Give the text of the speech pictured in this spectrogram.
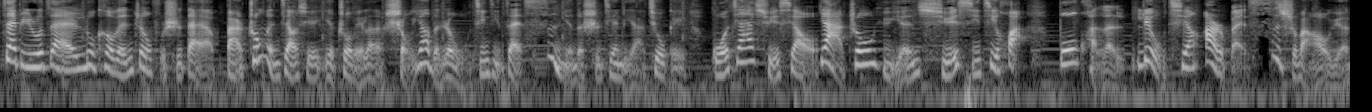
再比如在陆克文政府时代啊，把中文教学也作为了首要的任务，仅仅在四年的时间。里啊，就给国家学校亚洲语言学习计划拨款了六千二百四十万澳元，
